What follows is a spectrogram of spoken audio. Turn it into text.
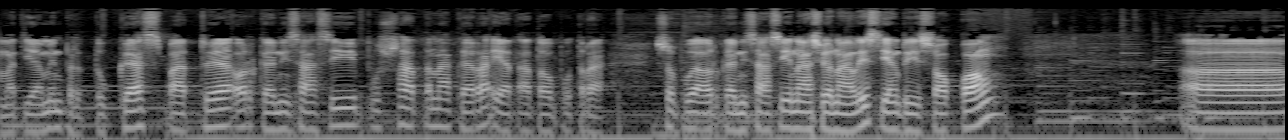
Muhammad Yamin bertugas pada organisasi Pusat Tenaga Rakyat atau Putra, sebuah organisasi nasionalis yang disokong uh,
